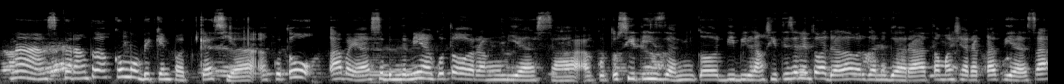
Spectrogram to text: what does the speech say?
Nah, sekarang tuh aku mau bikin podcast ya. Aku tuh apa ya? Sebenarnya aku tuh orang biasa. Aku tuh citizen. Kalau dibilang citizen itu adalah warga negara atau masyarakat biasa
